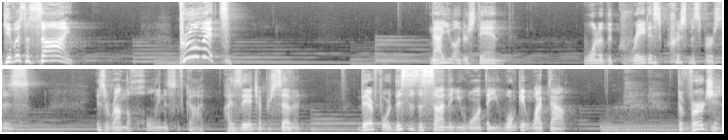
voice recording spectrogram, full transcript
Give us a sign. Prove it. Now you understand one of the greatest Christmas verses is around the holiness of God. Isaiah chapter 7. Therefore, this is the sign that you want, that you won't get wiped out. The virgin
